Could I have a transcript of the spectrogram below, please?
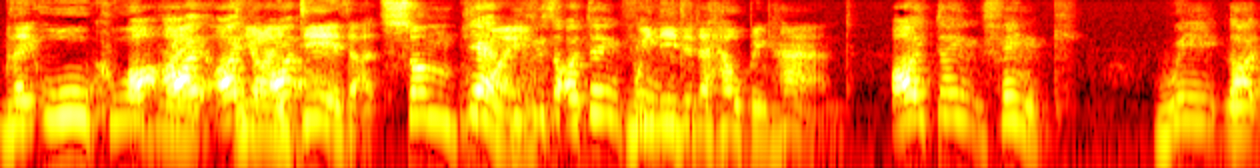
They all cooperate I- the I- idea that at some point yeah, because I don't we needed a helping hand. I don't think we like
